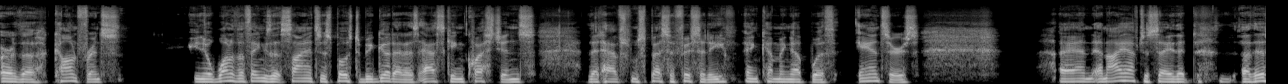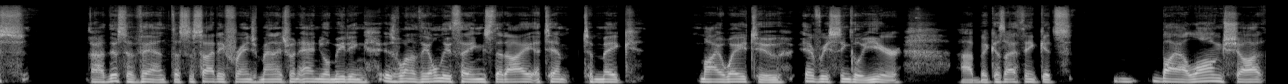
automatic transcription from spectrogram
or the conference, you know, one of the things that science is supposed to be good at is asking questions that have some specificity and coming up with answers. And and I have to say that uh, this uh, this event, the Society for Range Management annual meeting, is one of the only things that I attempt to make my way to every single year uh, because I think it's by a long shot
